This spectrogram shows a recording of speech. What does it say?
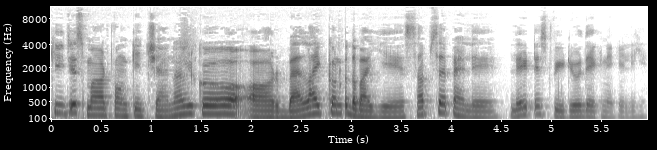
कीजिए स्मार्टफ़ोन की चैनल को और बेल आइकन को दबाइए सबसे पहले लेटेस्ट वीडियो देखने के लिए।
